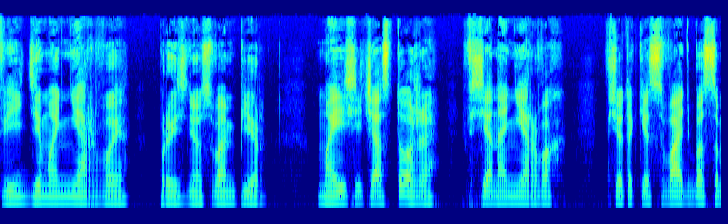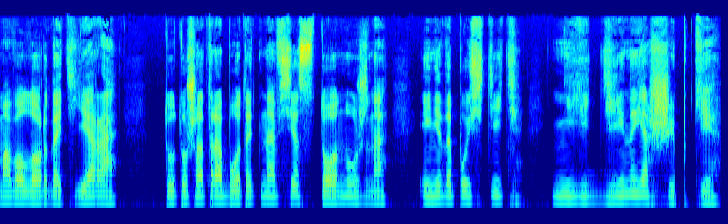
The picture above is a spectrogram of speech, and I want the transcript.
«Видимо, нервы», — произнес вампир. «Мои сейчас тоже, все на нервах. Все-таки свадьба самого лорда Тьера, тут уж отработать на все сто нужно и не допустить ни единой ошибки».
